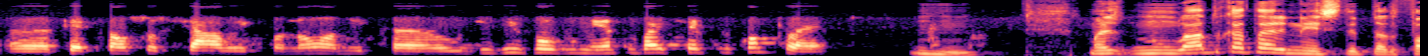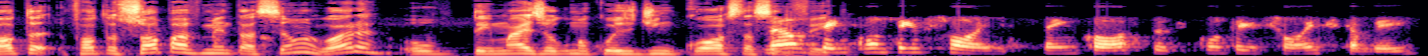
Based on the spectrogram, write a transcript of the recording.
uh, questão social, econômica, o desenvolvimento vai ser por completo. Uhum. Mas no lado catarinense, deputado, falta, falta só pavimentação agora? Ou tem mais alguma coisa de encosta a ser Não, feita? tem contenções, tem encostas e contenções também.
